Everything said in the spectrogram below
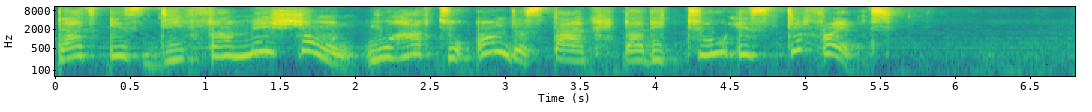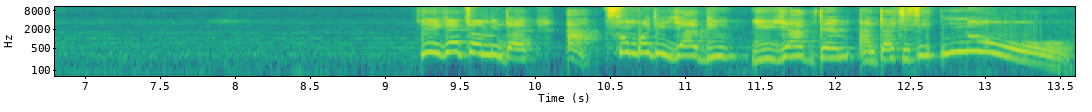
That is defamation. You have to understand that the two is different. You can't tell me that, ah, somebody yab you, you yab them, and that is it. No.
